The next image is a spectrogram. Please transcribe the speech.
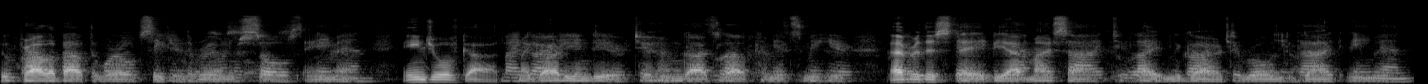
who prowl about the world seeking the ruin of souls. Amen. Angel of God, my guardian dear, to whom God's love commits me here, ever this day be at my side, to lighten the guard, to rule and to guide. Amen.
